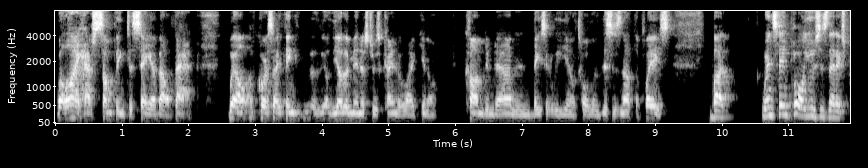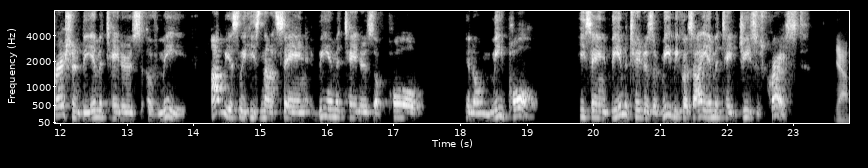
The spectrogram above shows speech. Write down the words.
Well, I have something to say about that. Well, of course, I think the, other ministers kind of like, you know, calmed him down and basically, you know, told him this is not the place. But when St. Paul uses that expression, be imitators of me, obviously he's not saying be imitators of Paul, you know, me, Paul. He's saying be imitators of me because I imitate Jesus Christ. Yeah.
